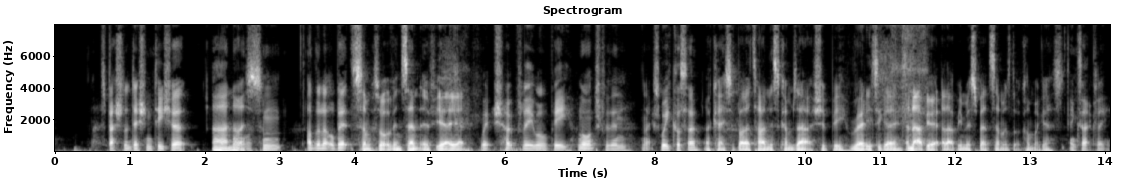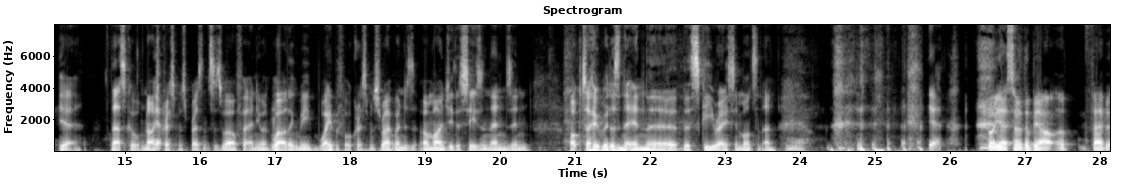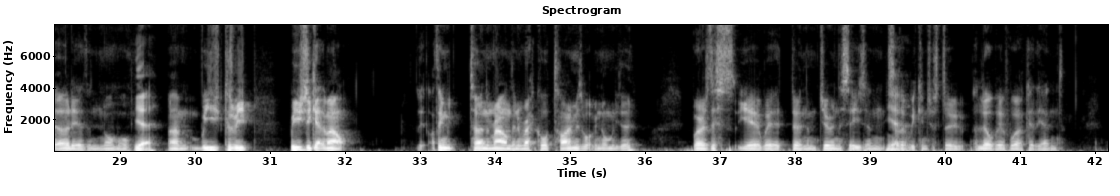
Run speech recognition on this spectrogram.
a special edition T-shirt Ah, or nice. some other little bits, Some sort of incentive. Yeah, yeah. which hopefully will be launched within next week or so. Okay, so by the time this comes out, it should be ready to go, and that'd be that'd be misspentsummers.com, I guess. Exactly. Yeah, that's cool. Nice Yep. Christmas presents as well for anyone. Well, they can be way before Christmas, right? When does? It, oh, mind you, the season ends in October, doesn't it? In the the ski race in Montserrat. Yeah. Yeah. But yeah, so they'll be out a fair bit earlier than normal. Yeah, Um, we because we we usually get them out. I think we turn them around in a record time is what we normally do. Whereas this year we're doing them during the season Yeah. so that we can just do a little bit of work at the end,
